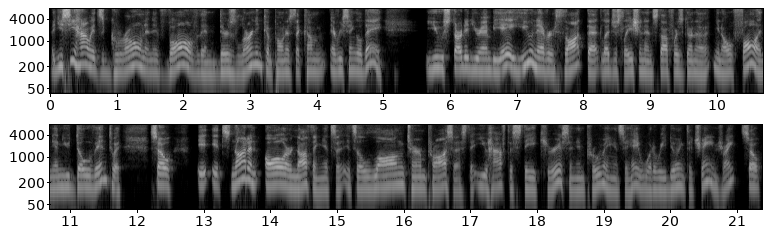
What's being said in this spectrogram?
And you see how it's grown and evolved, and there's learning components that come every single day. You started your MBA, you never thought that legislation and stuff was gonna, you know, fall and, and you dove into it. So it, it's not an all or nothing. It's a it's a long term process that you have to stay curious and improving and say, hey, what are we doing to change? Right. So,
